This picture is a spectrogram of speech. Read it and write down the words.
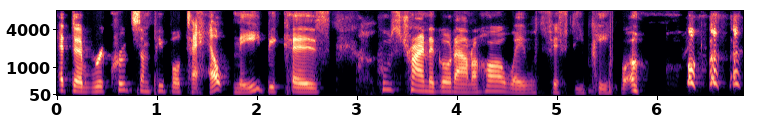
had to recruit some people to help me because who's trying to go down a hallway with 50 people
